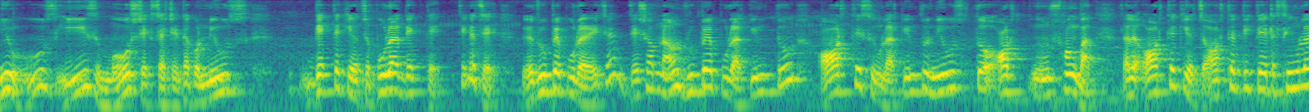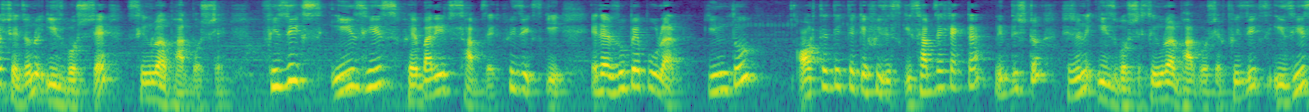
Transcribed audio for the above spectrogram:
news is most exciting দেখো নিউজ দেখতে কি হচ্ছে? পুলার দেখতে, ঠিক আছে? রূপে পুলার, এই যেসব নাউন রূপে পুলার, কিন্তু অর্থে সিঙ্গুলার কিন্তু নিউজ তো সংবাদ। তাহলে অর্থে কি হচ্ছে? অর্থের দিক থেকে এটা সিঙ্গুলার সেজন্য ইজ বসছে সিঙ্গুলার ভার বসছে। Physics is his favourite subject physics কি? এটা রূপে পুলার, কিন্তু অর্থের দিক থেকে ফিজিক্স কি? সাবজেক্ট একটা নির্দিষ্ট, সেজন্য ইজ বসে সিঙ্গুলার ভার বসে physics is his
